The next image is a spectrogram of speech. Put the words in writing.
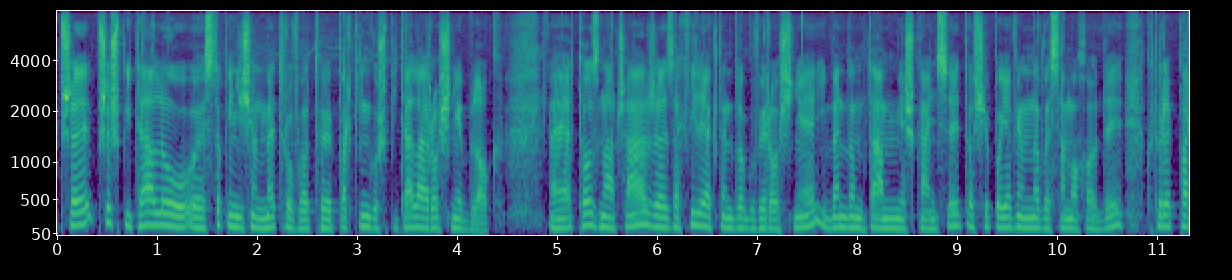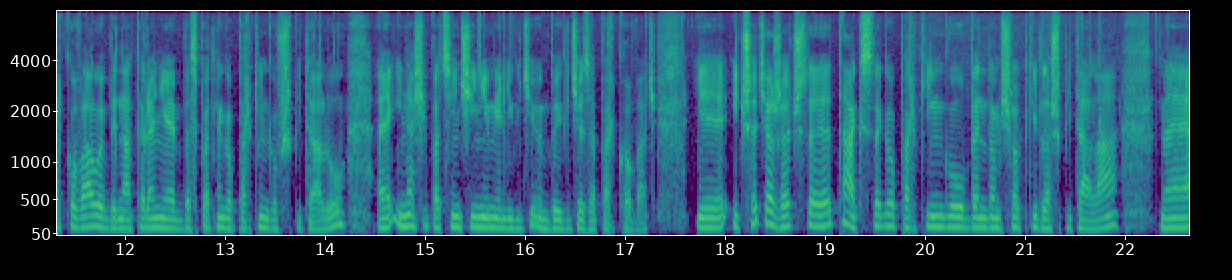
Przy, przy szpitalu e, 150 metrów od parkingu szpitala rośnie blok. E, To oznacza, że za chwilę jak ten blok wyrośnie i będą tam mieszkańcy, to się pojawią nowe samochody, które parkowałyby na terenie bezpłatnego parkingu w szpitalu e, i nasi pacjenci nie mieliby gdzie, gdzie zaparkować. I, I trzecia rzecz, e, tak, z tego parkingu będą środki dla szpitala, e,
